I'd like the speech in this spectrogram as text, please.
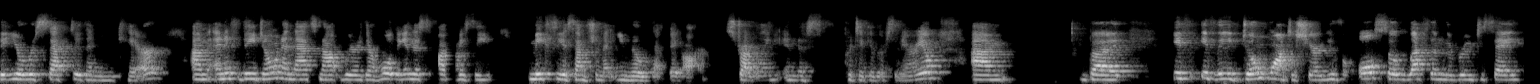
that you're receptive and you care. Um, and if they don't and that's not where they're holding, and this obviously makes the assumption that you know that they are struggling in this particular scenario. Um, but if, if they don't want to share, you've also left them the room to say,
